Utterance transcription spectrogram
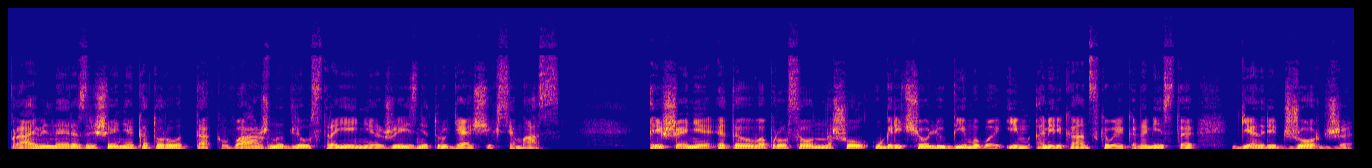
правильное разрешение которого так важно для устроения жизни трудящихся масс. Решение этого вопроса он нашел у горячо любимого им американского экономиста Генри Джорджа,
